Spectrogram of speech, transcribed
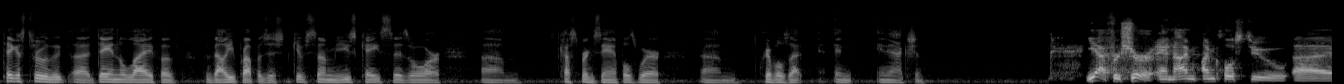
Take us through the uh, day in the life of the value proposition. Give some use cases or um, customer examples where um, Cribl's at in, in action yeah, for sure. And I'm I'm close to uh,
